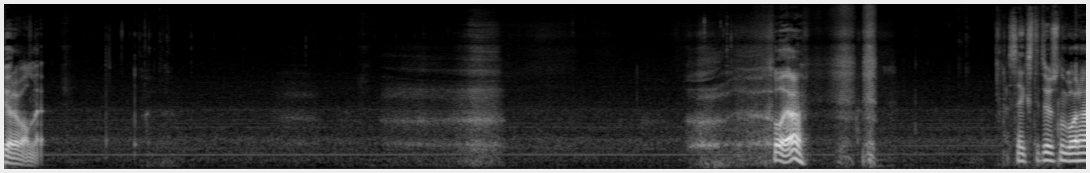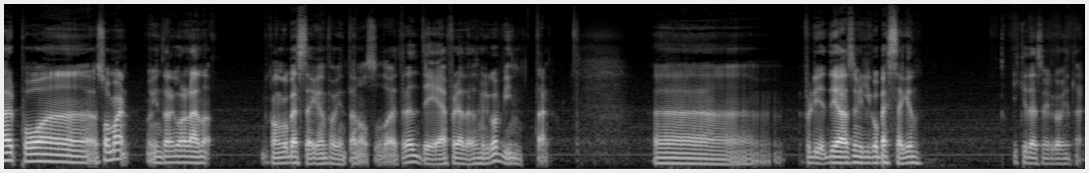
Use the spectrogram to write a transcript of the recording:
kjøre vanlig. Så det. 60 000 går her på uh, sommeren, og vinteren går aleine. Du kan gå Besseggen for vinteren også. Da heter det det for dere som vil gå vinteren. Uh, for de som vil gå Besseggen. Ikke det som vil gå vinteren.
